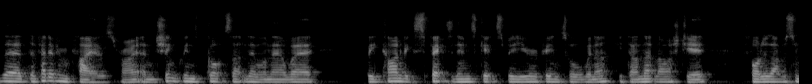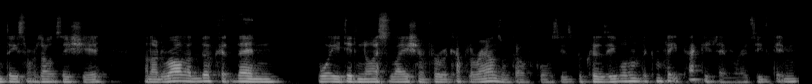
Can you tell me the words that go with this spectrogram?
they're developing players, right? And Shinkwin's got to that level now where we kind of expected him to get to be a European Tour winner. He'd done that last year, followed that with some decent results this year. And I'd rather look at then what he did in isolation through a couple of rounds on golf courses because he wasn't the complete package then, whereas he's getting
